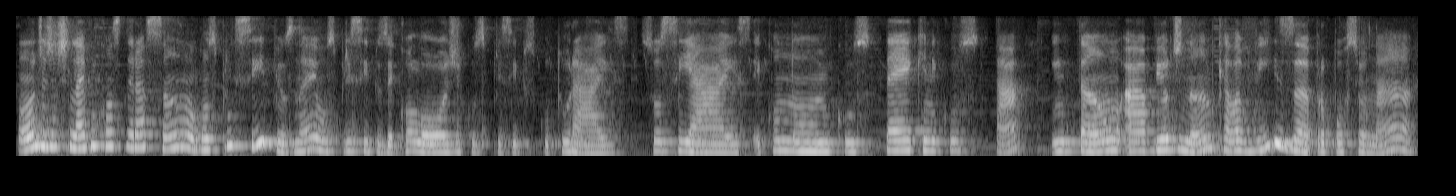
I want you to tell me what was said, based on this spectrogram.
onde a gente leva em consideração alguns princípios, né? Os princípios ecológicos, princípios culturais, sociais, econômicos, técnicos, tá? Então, a biodinâmica ela visa proporcionar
